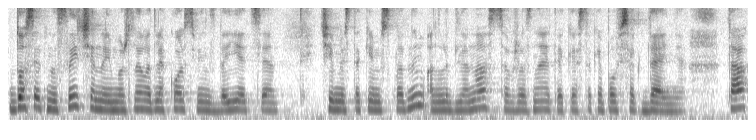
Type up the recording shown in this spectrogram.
досить насичений. Можливо, для когось він здається чимось таким складним, але для нас це вже знаєте якесь таке повсякдення. Так,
